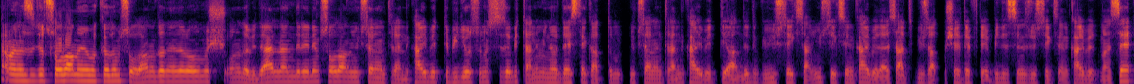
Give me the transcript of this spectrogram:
Hemen hızlıca Solano'ya bakalım. Solano'da neler olmuş onu da bir değerlendirelim. Solano yükselen trendi kaybetti. Biliyorsunuz size bir tane minor destek attım. Yükselen trendi kaybettiği an dedim ki 180. 180'i kaybederse artık 160 hedefleyebilirsiniz. 180'i kaybetmezse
